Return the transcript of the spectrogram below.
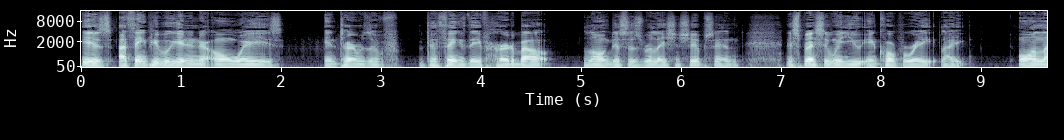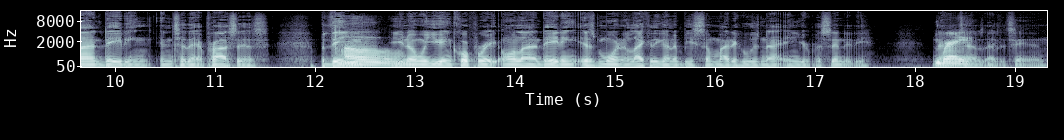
is I think people get in their own ways in terms of the things they've heard about long distance relationships and especially when you incorporate like online dating into that process. But then you Oh. you know when you incorporate online dating, it's more than likely going to be somebody who is not in your vicinity. Nine Right. times out of ten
